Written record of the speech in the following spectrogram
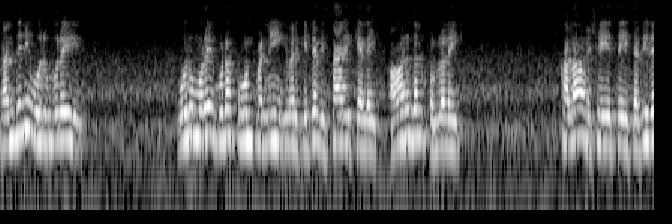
நந்தினி ஒரு முறை ஒரு முறை கூட ஃபோன் பண்ணி இவர்கிட்ட விசாரிக்கலை ஆறுதல் சொல்லலை. கலா விஷயத்தை தவிர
